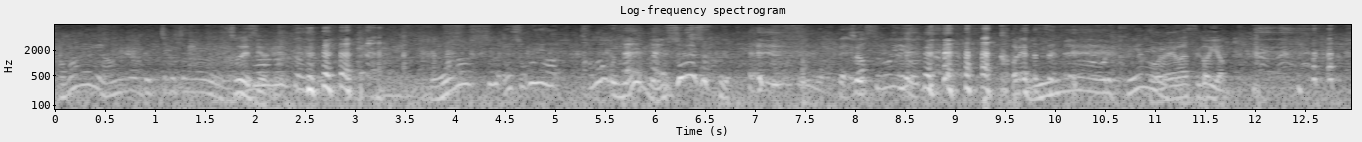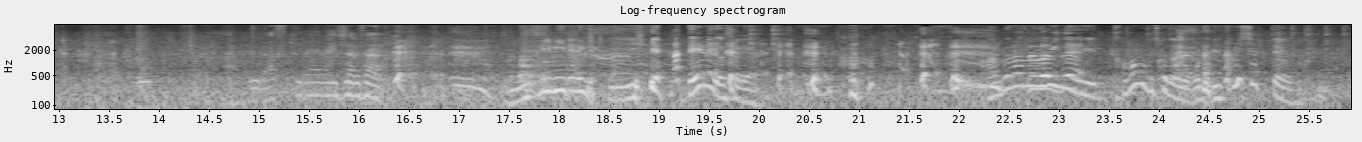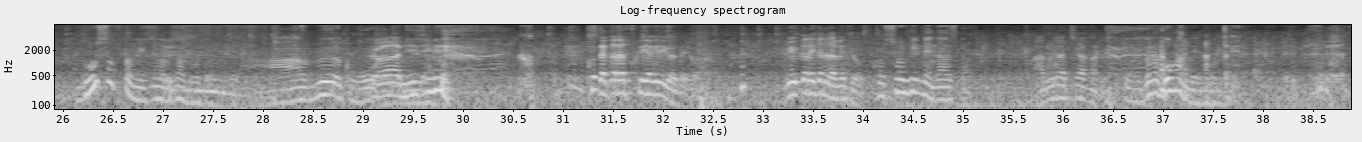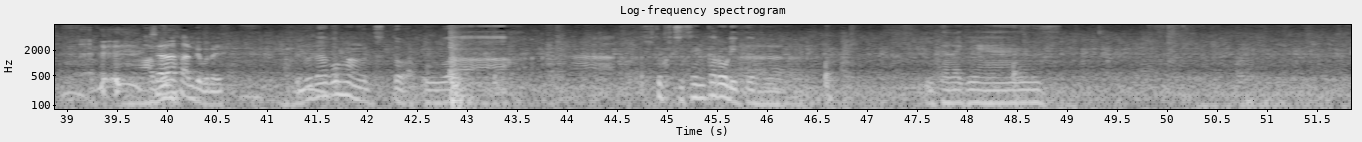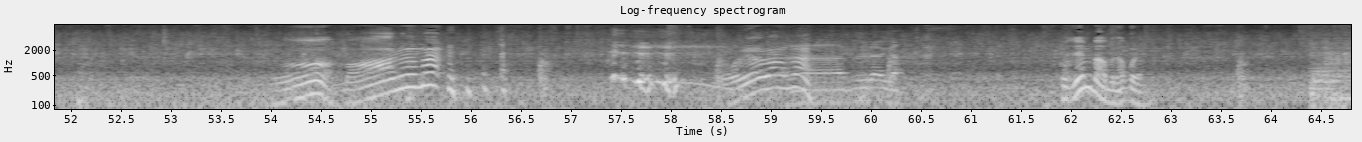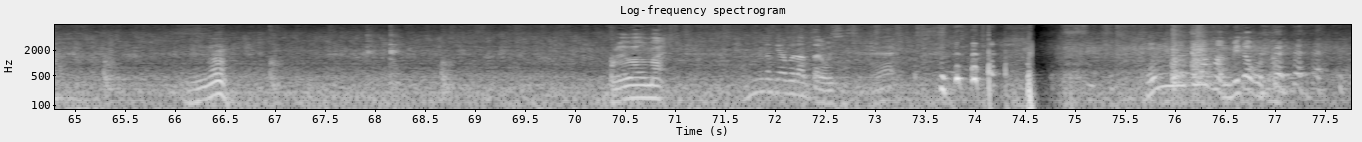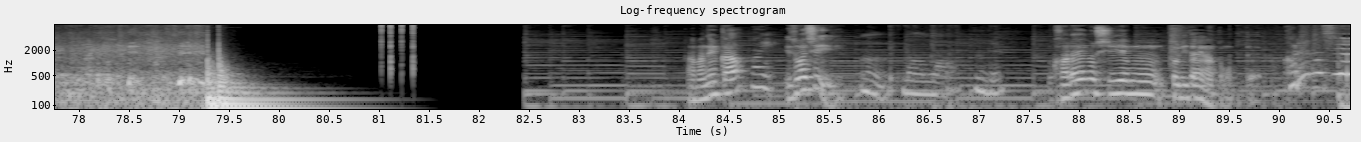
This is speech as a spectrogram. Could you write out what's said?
玉ねぎあんなべっちゃべちゃになるのに。そうですよね。ものすごいえそこに卵入れるの嘘でしょ。これはすごいよ。これはす俺食えねえこれはすごいよ。油好きだよね石原さん。にじみ出てきたいや出るよそれ油の上に卵ぶち込んだら俺びっくりしちゃったよどうしちゃったの石原さんってことだよ油こううわにじみ出下からすくい上げてくださいよ上からいったらダメで。すよこれ商品名なんですか？油チャーハン油ご飯だよねこれチャーハンでもないです。油ご飯ちょっとうわー。一口1000カロリーっていただきますおおまるうまいこれはうまい油がこれ全部油これうんこれはうまいこんだけ油あったら美味しいですよねこんなチャーハン見たことないあまねか？はい。忙しい？うん。まあまあ。なんで？カレーの CM 撮りたいなと思って。カレーの CM?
